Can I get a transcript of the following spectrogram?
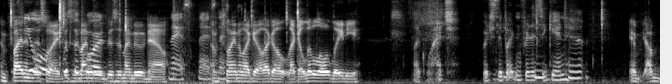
I'm fighting this way. This is my cord. move. This is my move now. Nice, nice, I'm nice. playing like a like a like a little old lady. Like what? Which is the button for this again? I'm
